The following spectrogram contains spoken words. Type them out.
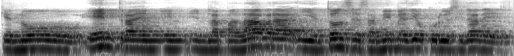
que no entra en, en- en la palabra y entonces a mí me dio curiosidad de,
